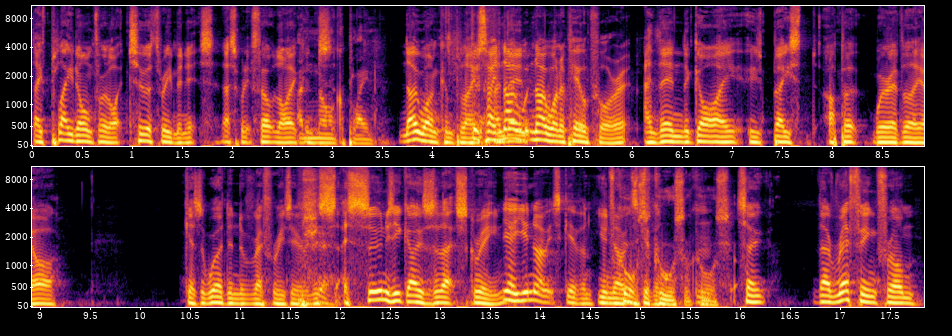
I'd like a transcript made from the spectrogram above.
They've played on for like two or three minutes. That's what it felt like, And no one complained. no one complained. Because say no, then, no one appealed for it. and then the guy who's based up at wherever they are gets a word in the referee's ear. As, as soon as he goes to that screen, Yeah, you know it's given. you know of course, it's given. of course, of course. So they're refing from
